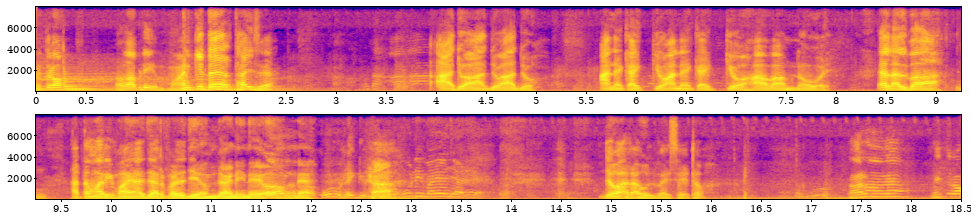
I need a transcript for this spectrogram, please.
મિત્રો હવે આપણી માણકી તૈયાર થાય છે આજો આજો આજો આને કાંઈક કયો આને કાંઈક કયો હા આમ ન હોય. એ લાલબા આ તમારી માયાજાર પર હજી સમજાણી નહીં હો અમને. હા જો આ રાહુલભાઈ શેઠો હો. હાલો હવે મિત્રો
